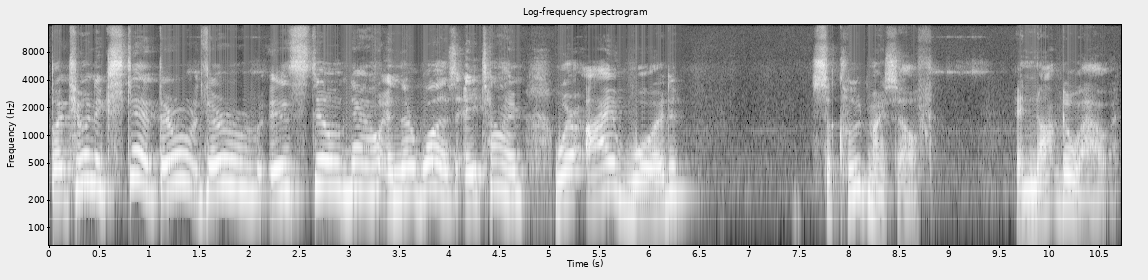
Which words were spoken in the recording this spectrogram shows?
but to an extent, there there is still now, and there was a time where I would seclude myself and not go out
